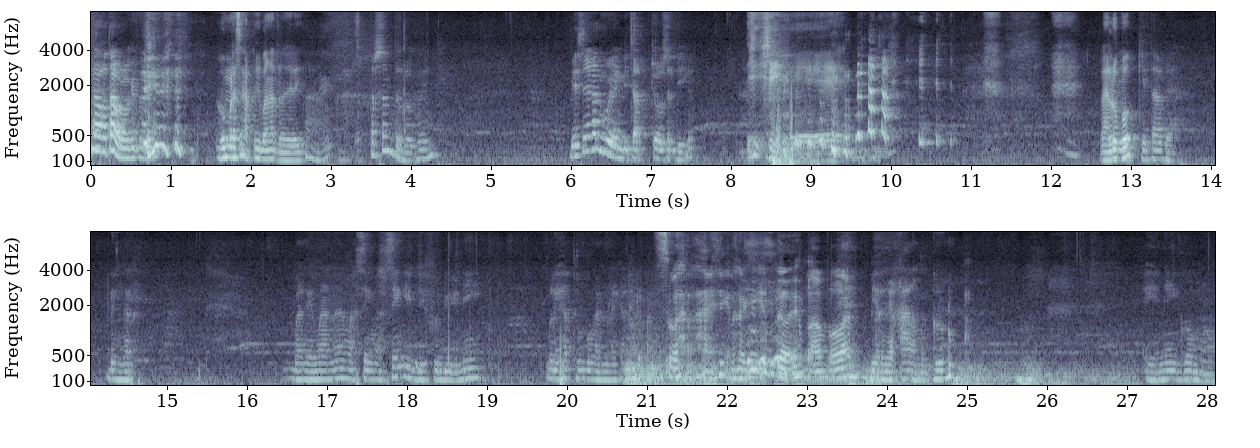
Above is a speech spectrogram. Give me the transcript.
tahu-tahu loh gitu. gue merasa happy banget loh tadi. Tersentuh loh gue ini. Biasanya kan gue yang dicap cowok sedih kan. lalu bu? Kita udah dengar bagaimana masing-masing individu ini melihat hubungan mereka ke depan. Suaranya kenapa gitu ya pelan-pelan. Biar nggak kalah menggeruduk. Ini gue mau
